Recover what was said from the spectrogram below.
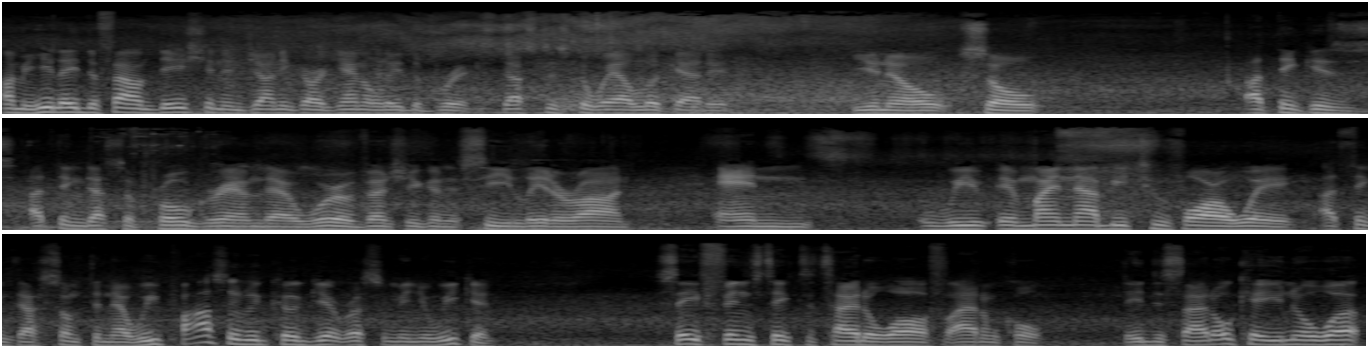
I mean, he laid the foundation and Johnny Gargano laid the bricks. That's just the way I look at it, you know. So I think is I think that's a program that we're eventually going to see later on, and we it might not be too far away. I think that's something that we possibly could get WrestleMania weekend. Say Finn's take the title off Adam Cole. They decide, okay, you know what?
